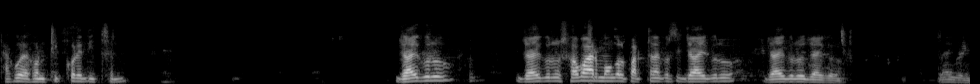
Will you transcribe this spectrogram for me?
ঠাকুর এখন ঠিক করে দিচ্ছেন। জয়গুরু জয়গুরু সবার মঙ্গল প্রার্থনা করছি। জয়গুরু জয়গুরু জয়গুরু। জয়গুরু।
